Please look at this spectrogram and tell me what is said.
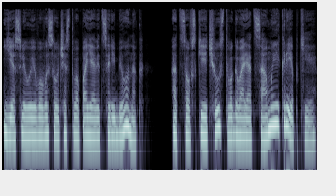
Если у его высочества появится ребенок, отцовские чувства, говорят, самые крепкие.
